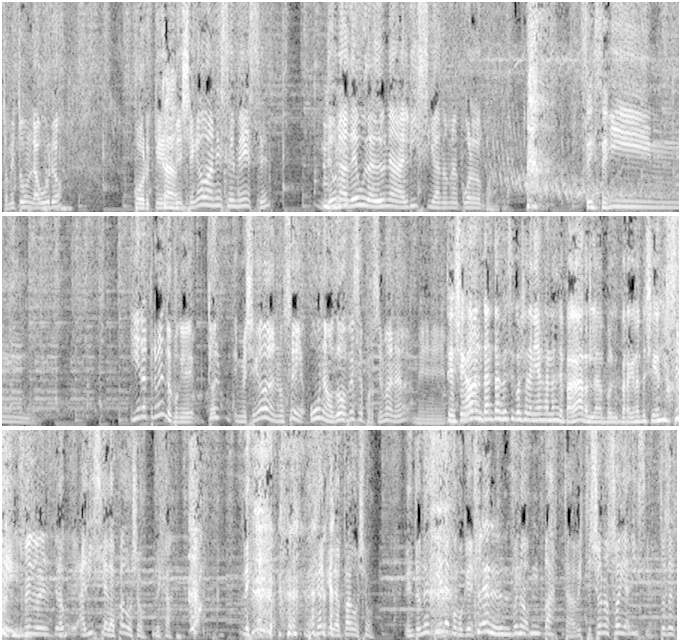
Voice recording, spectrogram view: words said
tomé todo un laburo, porque Claro. me llegaban SMS de una deuda de una Alicia, no me acuerdo cuánto. Sí, sí. Y mm, y era tremendo porque todo el- me llegaba, no sé, una o dos veces por semana. Me, Te me llegaban tantas veces que ya tenías ganas de pagarla porque, para que no te lleguen más. Sí, Alicia la pago yo, deja. Deja, deja que la pago yo. ¿Entendés? Y era como que, Claro, sí, bueno, sí. basta, ¿viste? Yo no soy Alicia. Entonces,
